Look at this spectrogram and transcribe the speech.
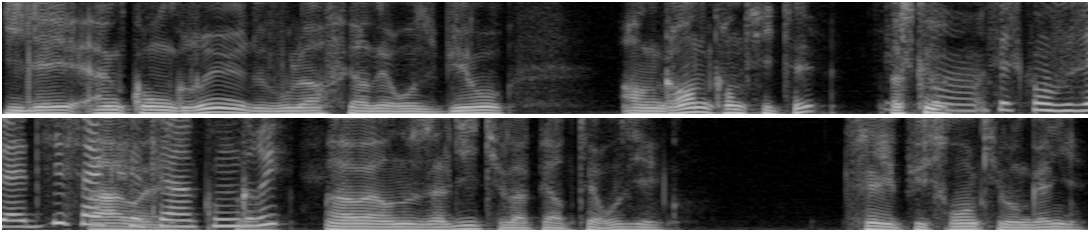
il est incongru de vouloir faire des roses bio en grande quantité. Parce que C'est ce qu'on vous a dit, ça, Ah que c'était ouais, incongru ah ouais, on nous a dit tu vas perdre tes rosiers. C'est les pucerons qui vont gagner.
